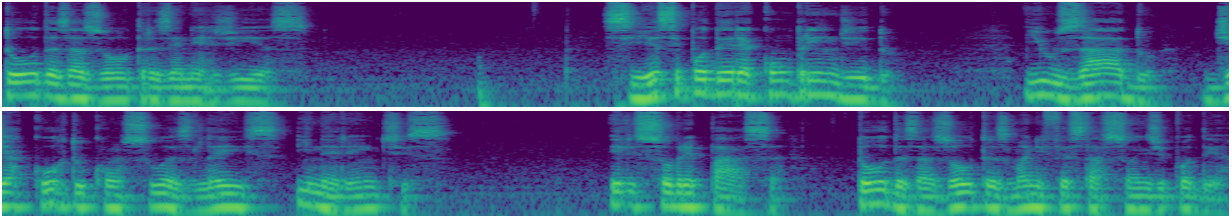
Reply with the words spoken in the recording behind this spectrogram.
todas as outras energias. Se esse poder é compreendido e usado de acordo com suas leis inerentes, ele sobrepassa todas as outras manifestações de poder.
